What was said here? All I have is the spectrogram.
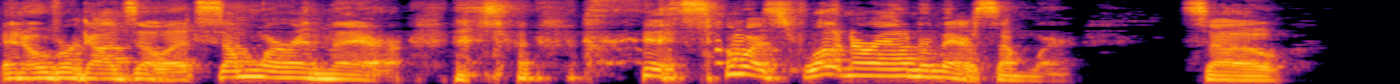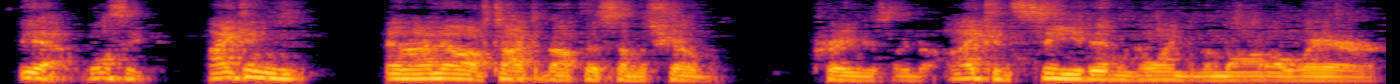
and over Godzilla. It's somewhere in there. it's somewhere it's floating around in there somewhere. So Yeah, we'll see. I can, and I know I've talked about this on the show previously, but I could see them going to the model where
